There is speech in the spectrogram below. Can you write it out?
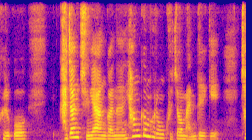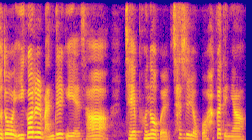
그리고 가장 중요한 거는 현금 흐름 구조 만들기. 저도 이거를 만들기 위해서 제 본업을 찾으려고 하거든요.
